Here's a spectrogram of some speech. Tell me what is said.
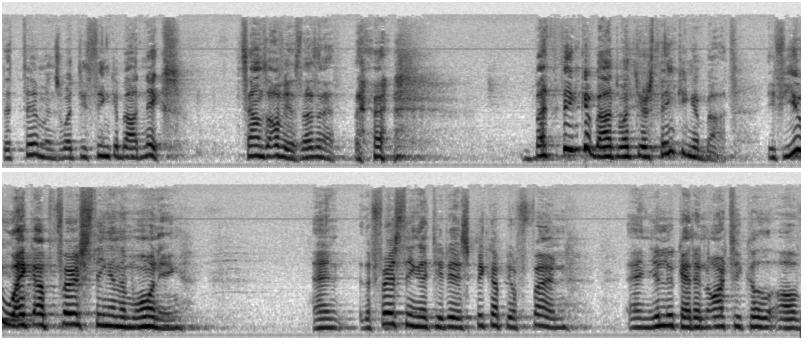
determines what you think about next. Sounds obvious, doesn't it? but think about what you're thinking about. If you wake up first thing in the morning and the first thing that you do is pick up your phone and you look at an article of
